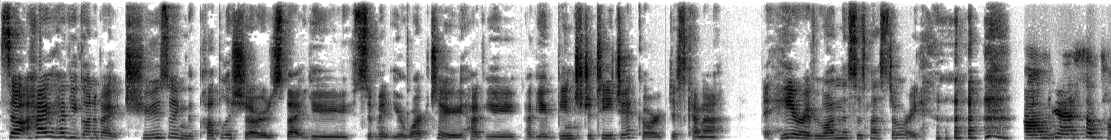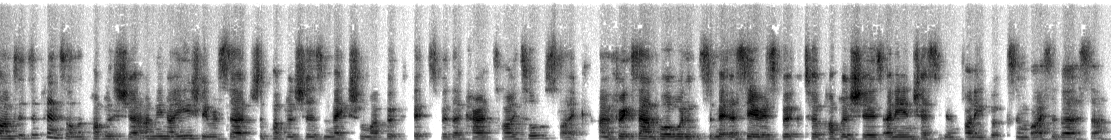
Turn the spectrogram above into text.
so how have you gone about choosing the publishers that you submit your work to? Have you have you been strategic or just kind of here everyone this is my story um, yeah sometimes it depends on the publisher i mean i usually research the publishers and make sure my book fits with their current titles like um, for example i wouldn't submit a serious book to a publisher who's only interested in funny books and vice versa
